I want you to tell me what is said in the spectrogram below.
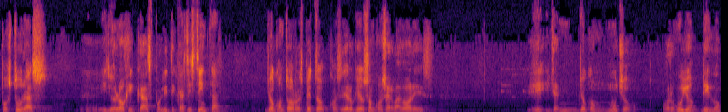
posturas ideológicas, políticas distintas. Yo con todo respeto considero que ellos son conservadores y yo con mucho orgullo digo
